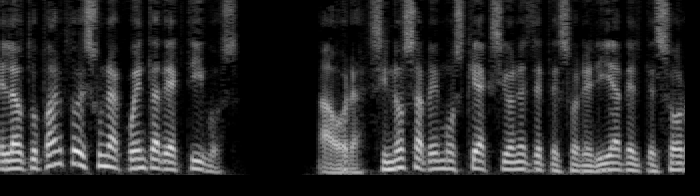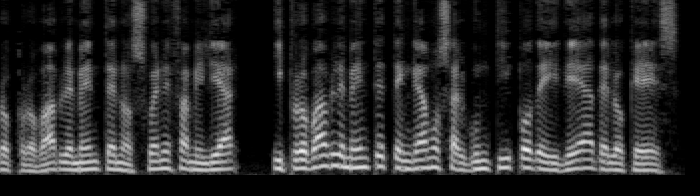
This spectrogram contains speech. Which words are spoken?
El autoparto es una cuenta de activos. Ahora, si no sabemos qué acciones de tesorería del tesoro probablemente nos suene familiar, y probablemente tengamos algún tipo de idea de lo que es.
